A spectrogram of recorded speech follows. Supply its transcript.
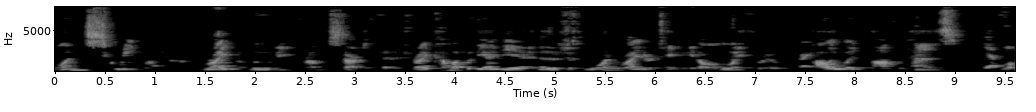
one screenwriter write a movie from start to finish, right? Come up with the idea and there's just one writer taking it all the way through. Right. Hollywood often has, yes. well,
